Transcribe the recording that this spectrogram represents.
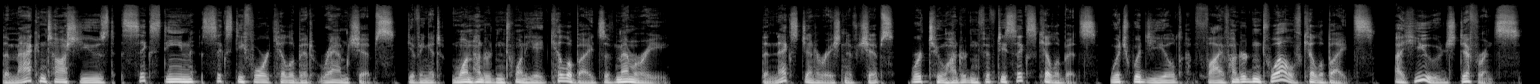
The Macintosh used 16 64 kilobit RAM chips, giving it 128 kilobytes of memory. The next generation of chips were 256 kilobits, which would yield 512 kilobytes, a huge difference.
